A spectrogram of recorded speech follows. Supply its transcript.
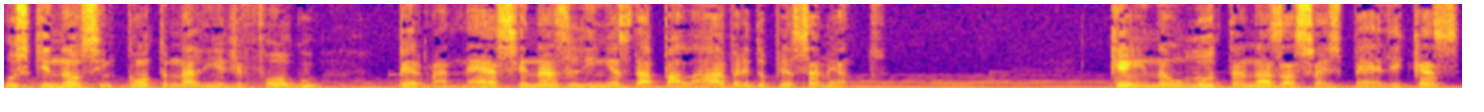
Os que não se encontram na linha de fogo permanecem nas linhas da palavra e do pensamento. Quem não luta nas ações bélicas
